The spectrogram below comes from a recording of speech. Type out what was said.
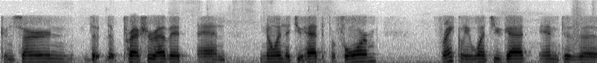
concern, the the pressure of it, and knowing that you had to perform. Frankly, once you got into the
